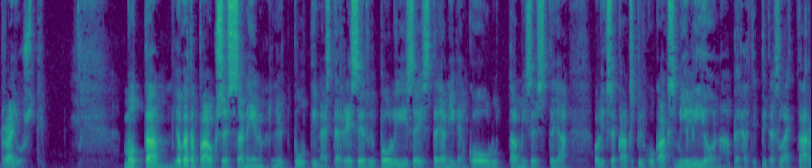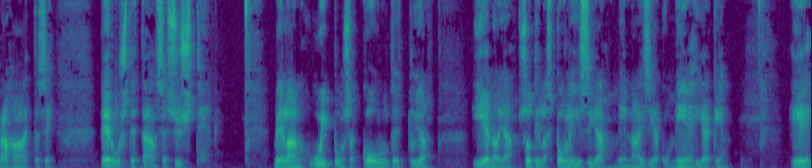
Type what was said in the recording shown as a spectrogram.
rajusti. Mutta joka tapauksessa niin nyt puhuttiin näistä reservipoliiseista ja niiden kouluttamisesta ja oliko se 2,2 miljoonaa peräti pitäisi laittaa rahaa, että se perustetaan se systeemi. Meillä on huippunsa koulutettuja, hienoja sotilaspoliisia, niin naisia kuin miehiäkin he,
